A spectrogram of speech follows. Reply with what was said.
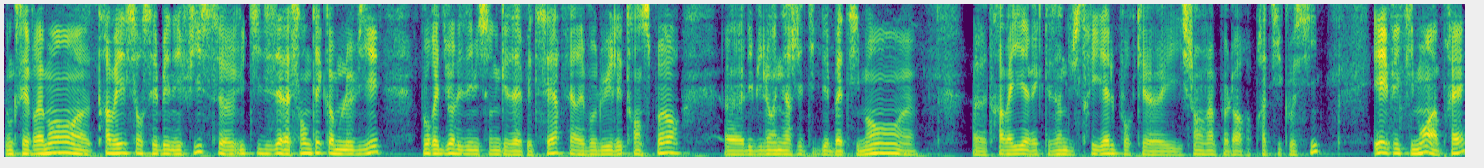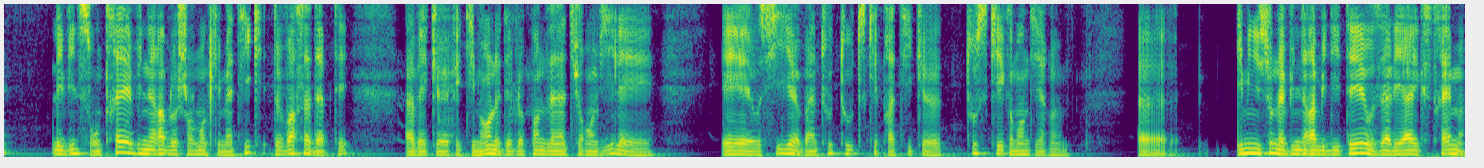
Donc c'est vraiment euh, travailler sur ces bénéfices, utiliser la santé comme levier pour réduire les émissions de gaz à effet de serre, faire évoluer les transports, les bilans énergétiques des bâtiments, euh, travailler avec les industriels pour qu'ils changent un peu leurs pratiques aussi. Et effectivement, après, les villes sont très vulnérables au changement climatique, devoir s'adapter avec euh, effectivement le développement de la nature en ville et, aussi euh, ben, tout, tout ce qui est pratique, tout ce qui est, comment dire, diminution de la vulnérabilité aux aléas extrêmes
